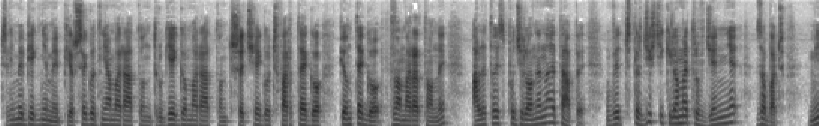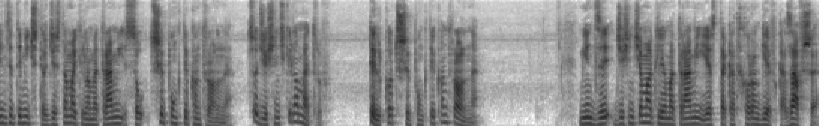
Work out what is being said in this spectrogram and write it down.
Czyli my biegniemy pierwszego dnia maraton, drugiego maraton, trzeciego, czwartego, piątego dwa maratony, ale to jest podzielone na etapy. Mówię 40 km dziennie, zobacz, między tymi 40 km są trzy punkty kontrolne, co 10 km. Tylko trzy punkty kontrolne. Między 10 km jest taka chorągiewka, zawsze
